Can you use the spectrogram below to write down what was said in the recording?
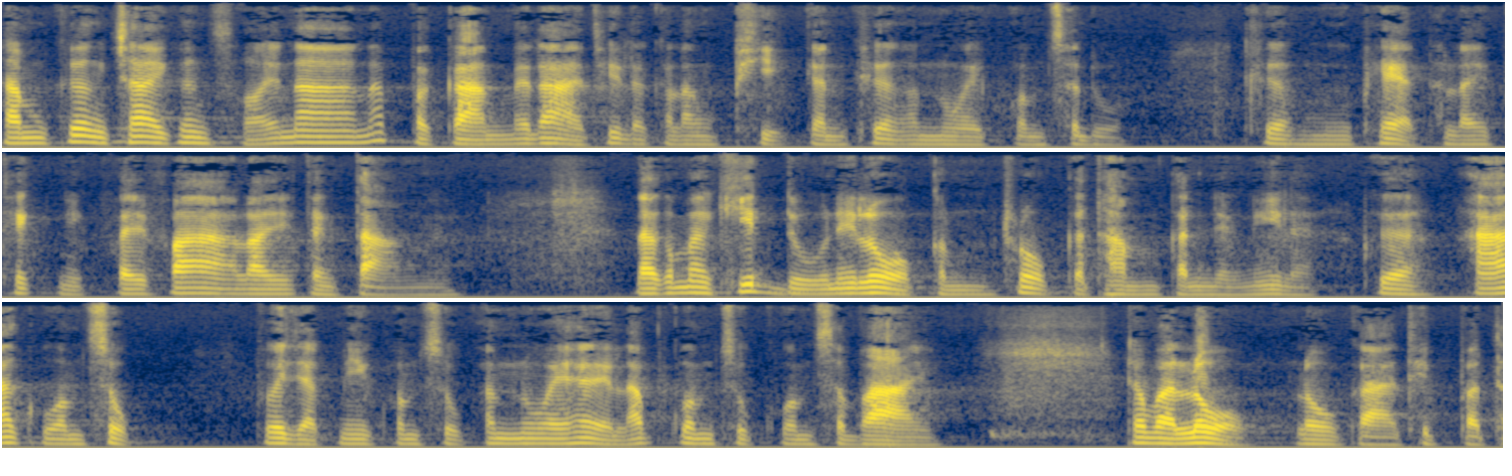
ทำเครื่องใช้เครื่องสอยนานับประการไม่ได้ที่เรากำลังผิกันเครื่องอำนวยความสะดวก เครื่องมือแพทย์อะไรเทคนิคไฟฟ้าอะไรต่างๆเราก็มาคิดดูในโลกกันโลกกระทำกันอย่างนี้แหละ เพื่อหาความสุข เพื่ออยากมีความสุขอำนวยให้รับความสุขความสบายคำว่าโลกโลกาธิปไต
